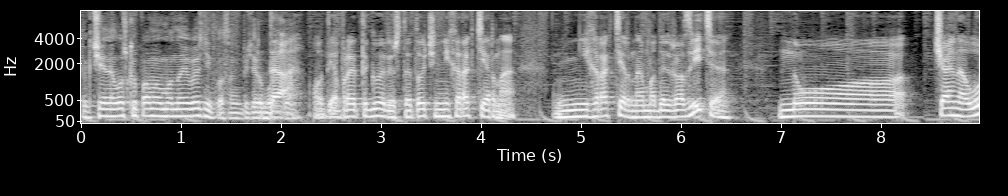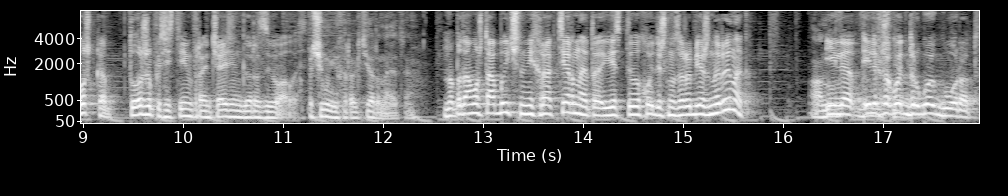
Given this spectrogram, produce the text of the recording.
Так чайная ложка, по-моему, она и возникла в Санкт-Петербурге. Да, вот я про это говорю, что это очень нехарактерно. Нехарактерная модель развития, но чайная ложка тоже по системе франчайзинга развивалась. Почему не характерно это? Ну, потому что обычно не характерно это, если ты выходишь на зарубежный рынок, а, ну, или, или в какой-то другой город.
